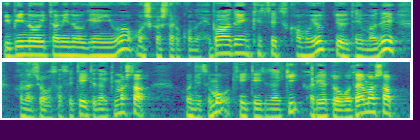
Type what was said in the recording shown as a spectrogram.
指の痛みの原因はもしかしたらこのヘバーデン結節かもよっていうテーマで話をさせていただきました。本日も聴いていただきありがとうございました。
